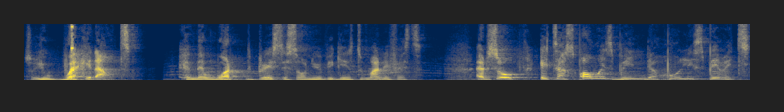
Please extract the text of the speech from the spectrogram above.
So you work it out. And then what grace is on you begins to manifest. And so it has always been the Holy Spirit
